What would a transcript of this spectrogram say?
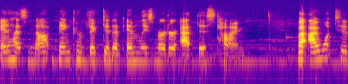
and has not been convicted of Emily's murder at this time. But I want to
